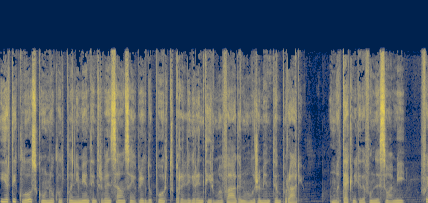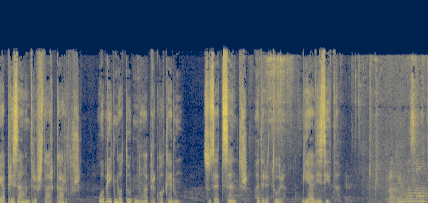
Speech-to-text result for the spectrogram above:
e articulou-se com o Núcleo de Planeamento e Intervenção Sem Abrigo do Porto para lhe garantir uma vaga no alojamento temporário. Uma técnica da Fundação AMI foi à prisão entrevistar Carlos. O abrigo noturno não é para qualquer um. Suzete Santos, a diretora, guia a visita. Pronto, em relação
